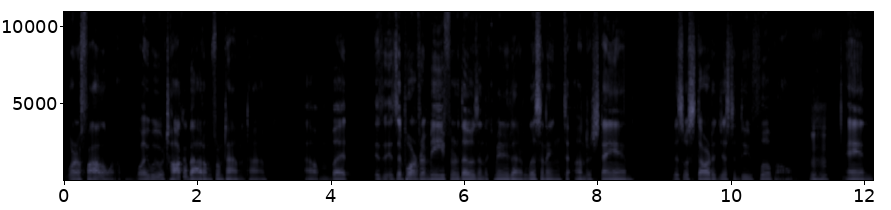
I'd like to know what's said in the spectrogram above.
We weren't following them. Well, we would talk about them from time to time, um, but it's, it's important for me for those in the community that are listening to understand. This was started just to do football, Mm-hmm. and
